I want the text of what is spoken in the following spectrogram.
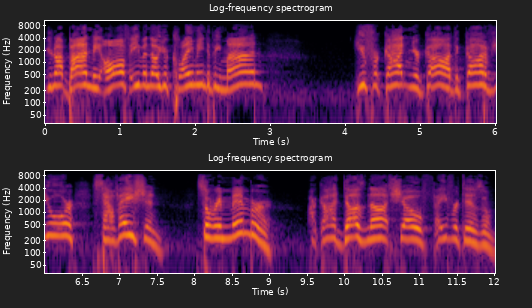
you're not buying me off even though you're claiming to be mine. You've forgotten your God, the God of your salvation. So remember, our God does not show favoritism.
